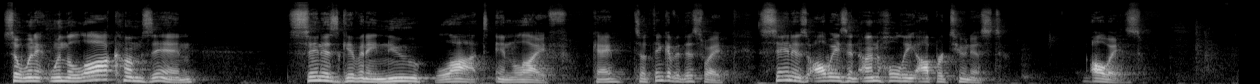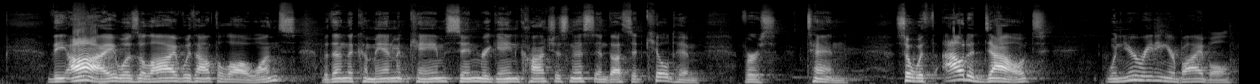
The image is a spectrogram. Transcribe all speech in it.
So when, it, when the law comes in, sin is given a new lot in life. Okay? So think of it this way sin is always an unholy opportunist. Always. The I was alive without the law once, but then the commandment came, sin regained consciousness, and thus it killed him. Verse 10. So, without a doubt, when you're reading your Bible,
